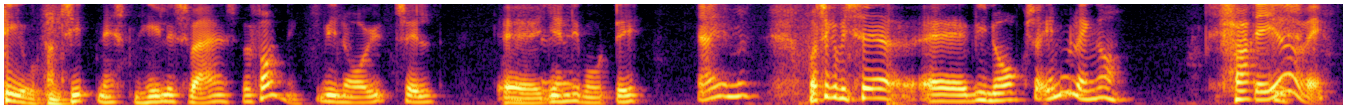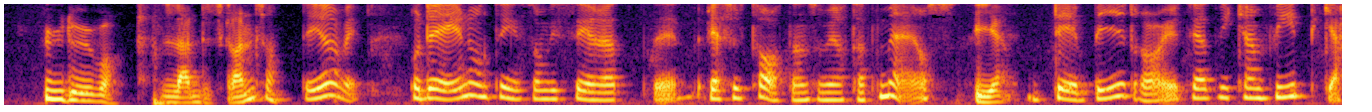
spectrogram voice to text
Det er jo i princip næsten hele Sveriges befolkning, vi når ud til øh, det. gennemod det. Jajamän, Og så kan vi se, at øh, vi når også endnu længere. det Faktisk gör vi. Udøver landets grænser. Det gör vi. Och det är någonting som vi ser att eh, resultaten som vi har tagit med oss, Ja, det bidrar ju till att vi kan vidga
